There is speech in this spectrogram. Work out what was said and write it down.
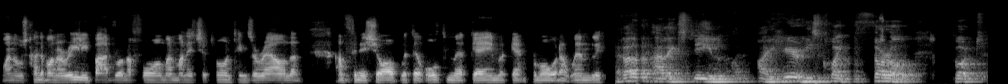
when it was kind of on a really bad run of form and managed to turn things around and, and finish off with the ultimate game of getting promoted at Wembley. About Alex Neil, I hear he's quite thorough. But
